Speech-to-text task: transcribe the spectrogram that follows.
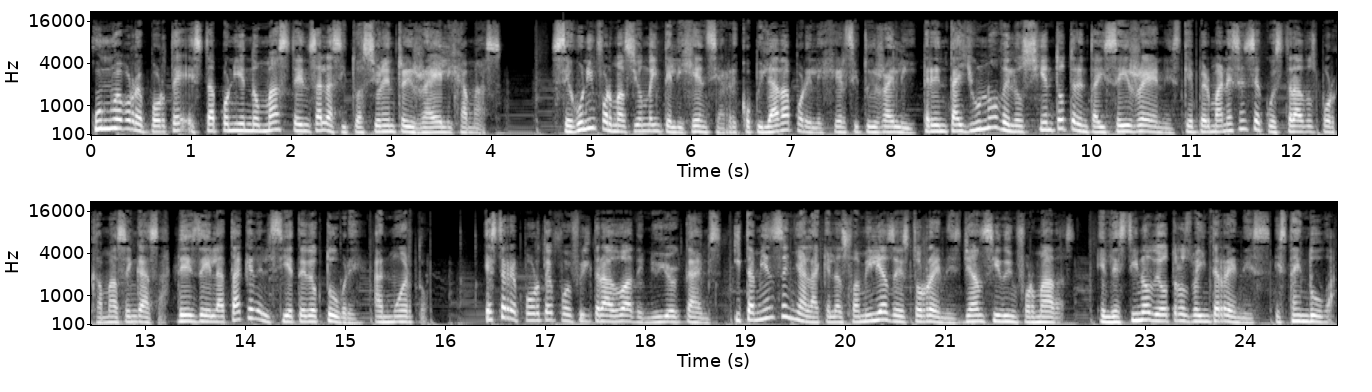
Un nuevo reporte está poniendo más tensa la situación entre Israel y Hamas. Según información de inteligencia recopilada por el ejército israelí, 31 de los 136 rehenes que permanecen secuestrados por Hamas en Gaza desde el ataque del 7 de octubre han muerto. Este reporte fue filtrado a The New York Times y también señala que las familias de estos rehenes ya han sido informadas. El destino de otros 20 rehenes está en duda,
